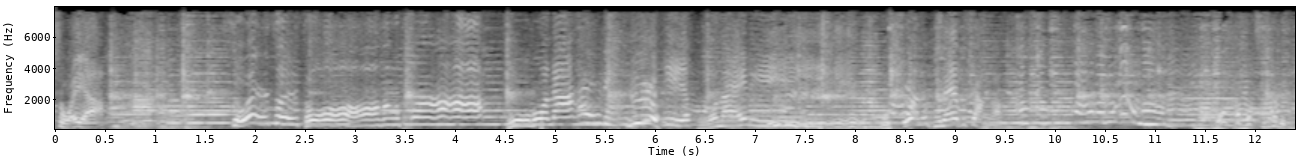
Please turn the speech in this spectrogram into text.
说呀，孙孙送他姑奶里，姑奶里，我的姑奶不像啊，我可不吃他的亏。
